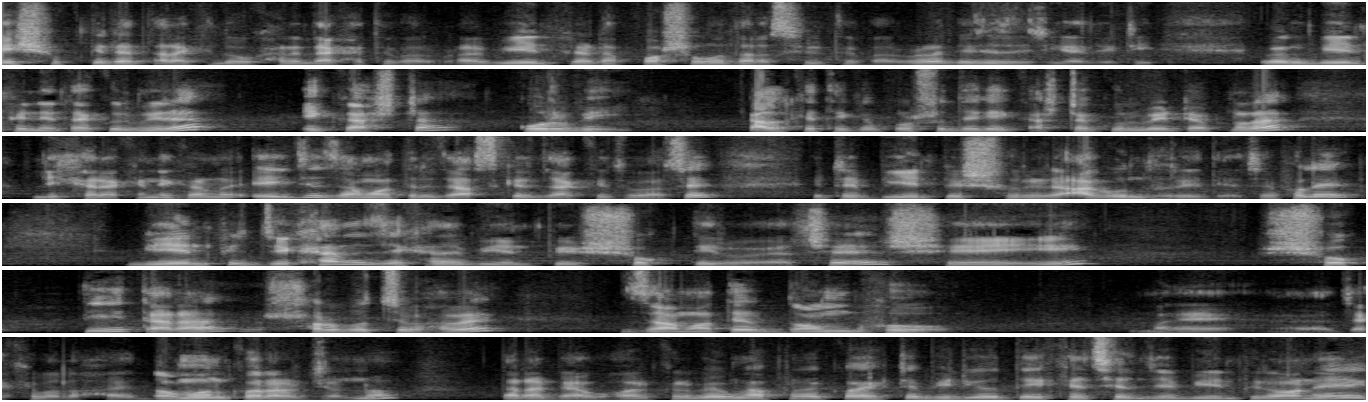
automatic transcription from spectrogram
এই শক্তিটা তারা কিন্তু ওখানে দেখাতে পারবে না। বিএনপির একটা পশমও তারা ছিঁড়তে পারবে না। দিস ইজ রিয়ালিটি এবং বিএনপি নেতাকর্মীরা এই কাজটা করবেই। কালকে থেকে, পরশু থেকে এই কাজটা করবে, এটা আপনারা লিখে রাখেন। কারণ এই যে জামাতের যে আজকে যা কিছু আছে, এটা বিএনপির শরীরে আগুন ধরিয়ে দিয়েছে। ফলে বিএনপি যেখানে যেখানে বিএনপির শক্তি রয়েছে, সেই শক্তি তারা সর্বোচ্চভাবে জামাতের দম্ভ মানে যাকে বলা হয় দমন করার জন্য তারা ব্যবহার করবে। এবং আপনারা কয়েকটা ভিডিও দেখেছেন যে বিএনপির অনেক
